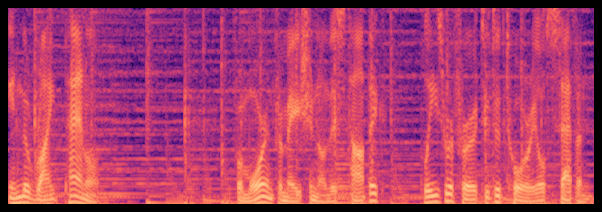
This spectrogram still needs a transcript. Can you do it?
in the right panel. For more information on this topic, please refer to tutorial 7.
